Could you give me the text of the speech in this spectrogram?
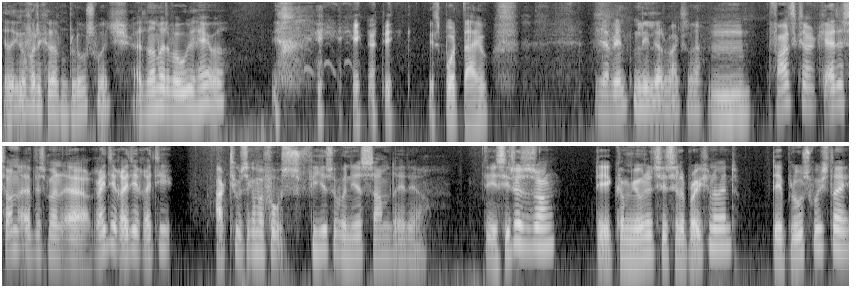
Jeg ved ikke, hvorfor det kalder den Blue Switch. Er det noget med, at det var ude i havet? Jeg det ikke. Jeg spurgte dig jo. Jeg venter lige lidt mærke til det. Mm. Faktisk er det sådan, at hvis man er rigtig, rigtig, rigtig aktiv, så kan man få fire souvenirs samme dag der. Det er Cito-sæson, det er Community Celebration Event, det er Blue Switch Day,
